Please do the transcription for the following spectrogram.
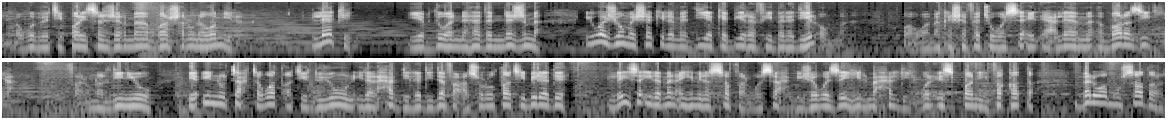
من بوابة باريس سان جيرمان برشلونة وميلان. لكن يبدو أن هذا النجم يواجه مشاكل مادية كبيرة في بلده الأم وهو ما كشفته وسائل إعلام برازيلية. فرونالدينيو يئن تحت وطأة ديون إلى الحد الذي دفع سلطات بلاده ليس إلى منعه من السفر وسحب جوازيه المحلي والإسباني فقط بل ومصادرة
